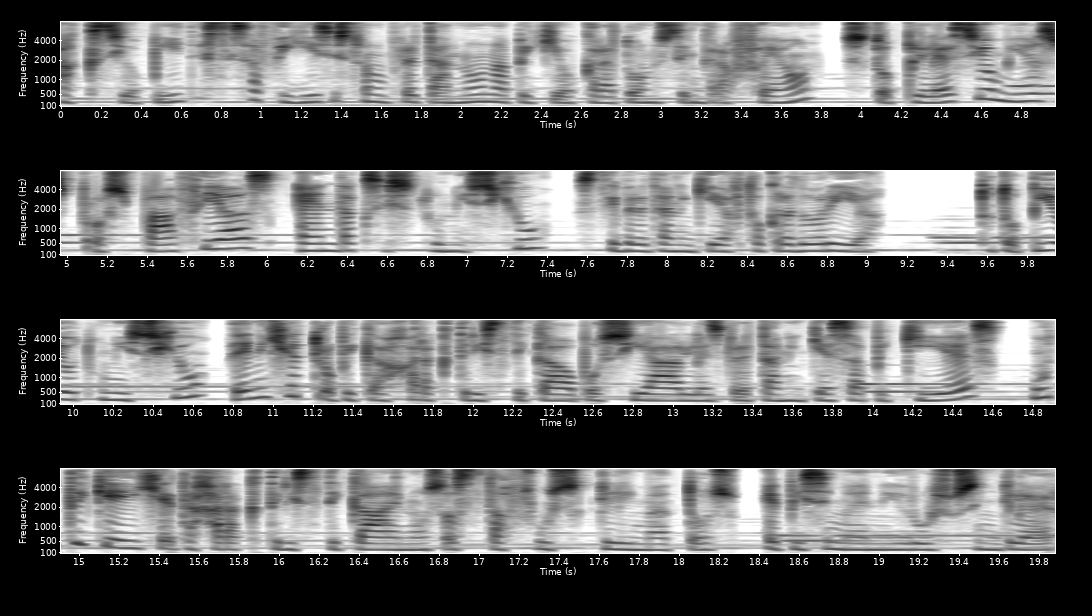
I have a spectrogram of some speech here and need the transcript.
αξιοποιείται στις αφηγήσεις των Βρετανών απεικιοκρατών συγγραφέων στο πλαίσιο μιας προσπάθειας ένταξης του νησιού στη Βρετανική Αυτοκρατορία. Το τοπίο του νησιού δεν είχε τροπικά χαρακτηριστικά όπως οι άλλες Βρετανικές απικίες, ούτε και είχε τα χαρακτηριστικά ενός ασταθούς κλίματος, επισημαίνει η Ρούσου Σιγκλέρ.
